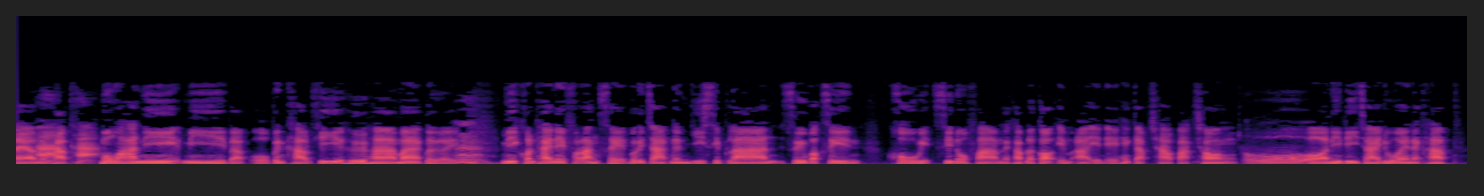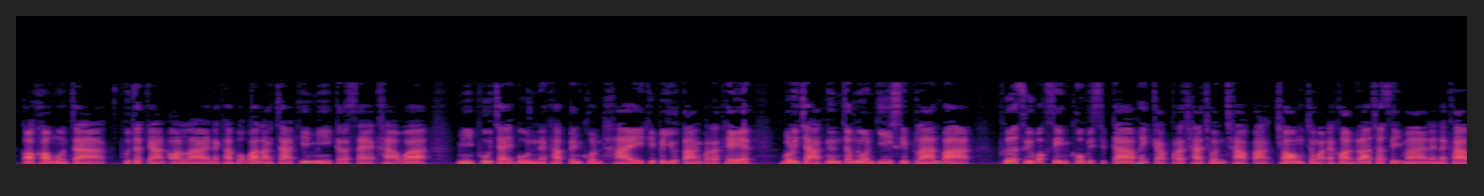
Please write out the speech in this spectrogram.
แล้วนะครับ เมื่อวานนี้มีแบบโอ้เป็นข่าวที่ฮือฮามากเลย มีคนไทยในฝรั่งเศสบริจาคเงิน 20 ล้าน ซื้อวัคซีน โควิดซิโนฟาร์มนะครับแล้วก็ mRNA ให้กับชาวปากช่องโอ้อันนี้ดีใจด้วยนะครับ ก็ข้อมูลจากผู้จัดการออนไลน์นะครับ บอกว่าหลังจากที่มีกระแสข่าวว่ามีผู้ใจบุญนะครับ เป็นคนไทยที่ไปอยู่ต่างประเทศ บริจาคเงินจำนวน 20 ล้านบาทพื่อซื้อวัคซีนโควิด -19 ให้กับประชาชนชาวปากช่อง จังหวัดนครราชสีมาเนี่ยนะครับ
